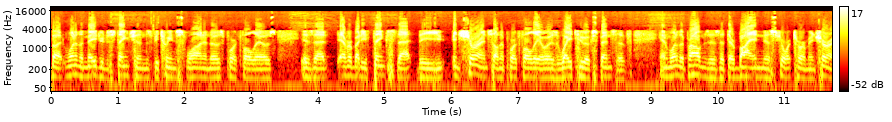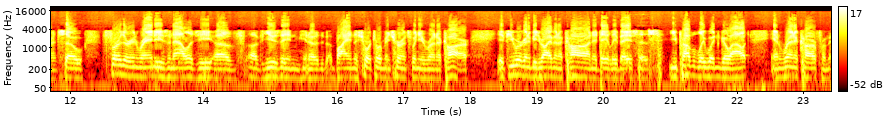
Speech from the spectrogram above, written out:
But one of the major distinctions between Swan and those portfolios is that everybody thinks that the insurance on the portfolio is way too expensive. And one of the problems is that they're buying this short-term insurance. So further in Randy's analogy of, of using, you know, buying the short-term insurance when you rent a car, if you were going to be driving a car on a daily basis, you probably wouldn't go out and rent a car from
